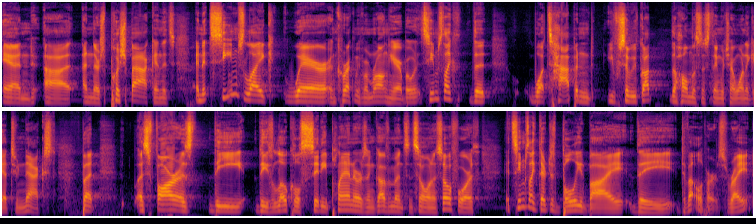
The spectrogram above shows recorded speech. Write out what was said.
and uh, and there's pushback, and it's and it seems like where and correct me if I'm wrong here, but it seems like that what's happened. So we've got the homelessness thing, which I want to get to next, but as far as the these local city planners and governments and so on and so forth, it seems like they're just bullied by the developers, right?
